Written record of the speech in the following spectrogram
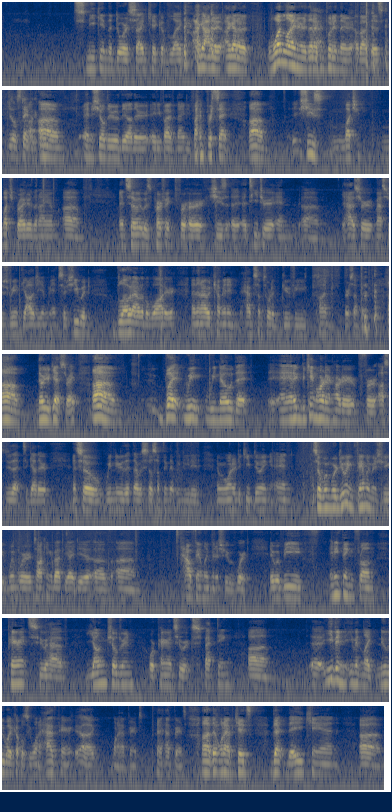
sneak in the door sidekick of like I got a I got a one liner that I can put in there about this. Stamp in the corner. Um, and she'll do the other 85 95%. Um, she's much much brighter than I am. Um, and so it was perfect for her. She's a, a teacher and um, has her master's degree in theology, and, and so she would blow it out of the water, and then I would come in and have some sort of goofy pun or something. um, know your gifts, right? Um, but we we know that, and it became harder and harder for us to do that together, and so we knew that that was still something that we needed, and we wanted to keep doing. And so when we're doing family ministry, when we're talking about the idea of um, how family ministry would work, it would be anything from parents who have young children or parents who are expecting. Um, uh, even even like newlywed couples who want to have parent uh, want to have parents have parents uh, that want to have kids that they can um,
